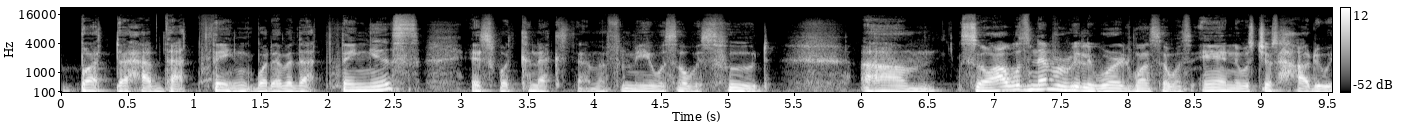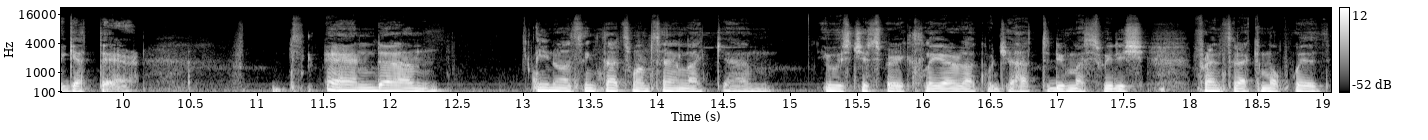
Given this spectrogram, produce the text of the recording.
but to have that thing whatever that thing is is what connects them. And for me it was always food. Um, so i was never really worried once i was in. It was just how do we get there? And um, you know i think that's what i'm saying. Like um, it was just very clear like what you had to do. My swedish friends that i came up with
